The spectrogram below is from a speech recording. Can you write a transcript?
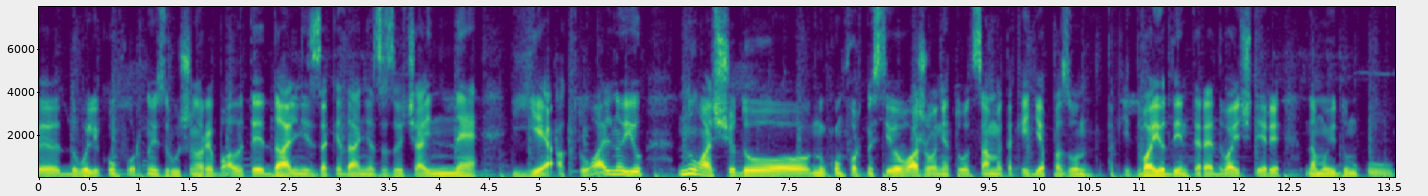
е, доволі комфортно і зручно рибалити. Дальність закидання зазвичай не є актуальною. Ну а щодо ну, комфортності виважування, то от саме такий діапазон, такий 2,1-2,4, на мою думку,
